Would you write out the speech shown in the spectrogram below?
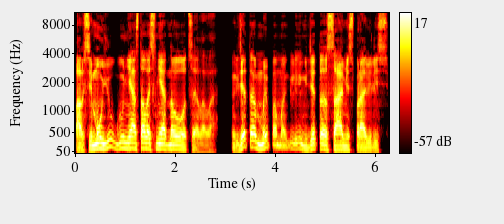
По всему югу не осталось ни одного целого. Где-то мы помогли, где-то сами справились.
